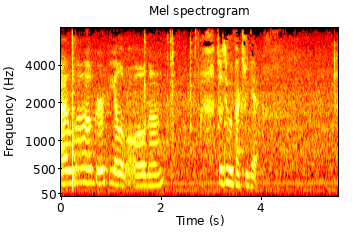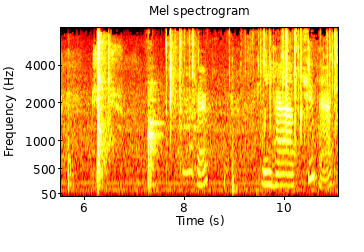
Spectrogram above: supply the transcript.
I love Gertie. I love all of them. So let's see what packs we get. Okay. We have two packs,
